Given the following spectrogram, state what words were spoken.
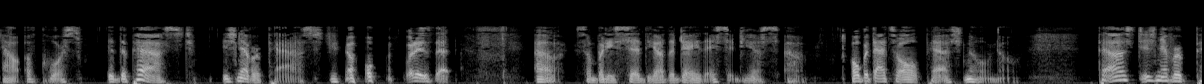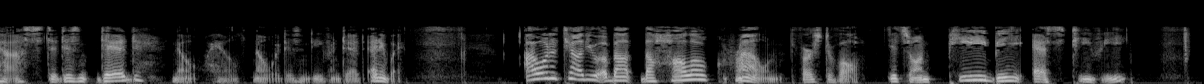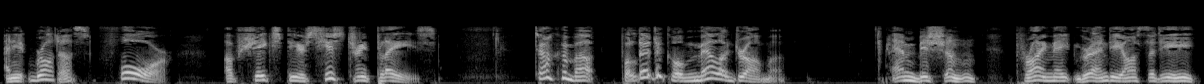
Now, of course, the past is never past, you know. what is that? Uh, somebody said the other day, they said, yes, uh, oh, but that's all past. No, no. Past is never past. It isn't dead. No, hell, no, it isn't even dead. Anyway, I want to tell you about The Hollow Crown, first of all. It's on PBS TV, and it brought us four of Shakespeare's history plays. Talk about political melodrama, ambition, primate grandiosity,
